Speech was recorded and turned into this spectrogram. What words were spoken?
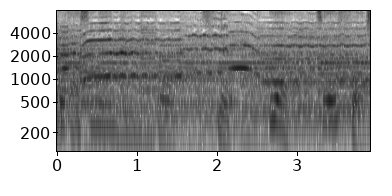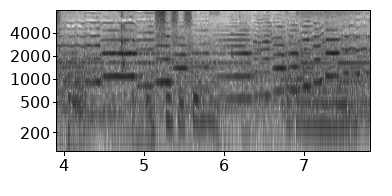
都在新的一年能够所愿皆所求，能够事事顺利。拜拜。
